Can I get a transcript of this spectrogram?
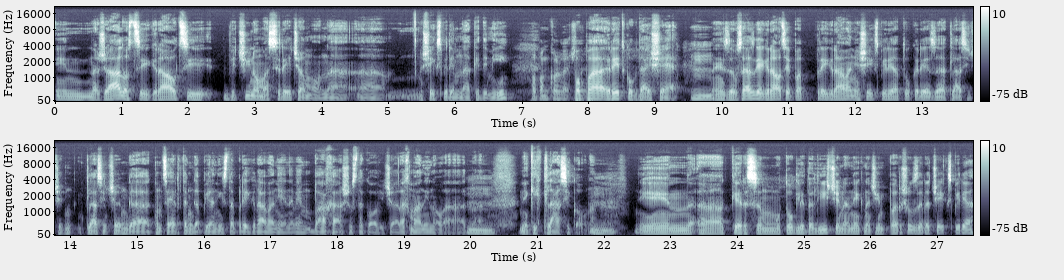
in nažalost se igralci večinoma srečamo na uh, Shakespearejem na akademiji, Pa pa nikoli več. Pa pa redko kdaj še. Mm. Ne, za vsakega igralca je pa preigravanje Shakespearea to, kar je za klasičen, klasičnega koncertnega pianista preigravanje ne vem, Baha, Šostakoviča, Rahmaninova ali mm. nekih klasikov. No. Mm. In uh, ker sem v to gledališče na nek način prišel zaradi Shakespearea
